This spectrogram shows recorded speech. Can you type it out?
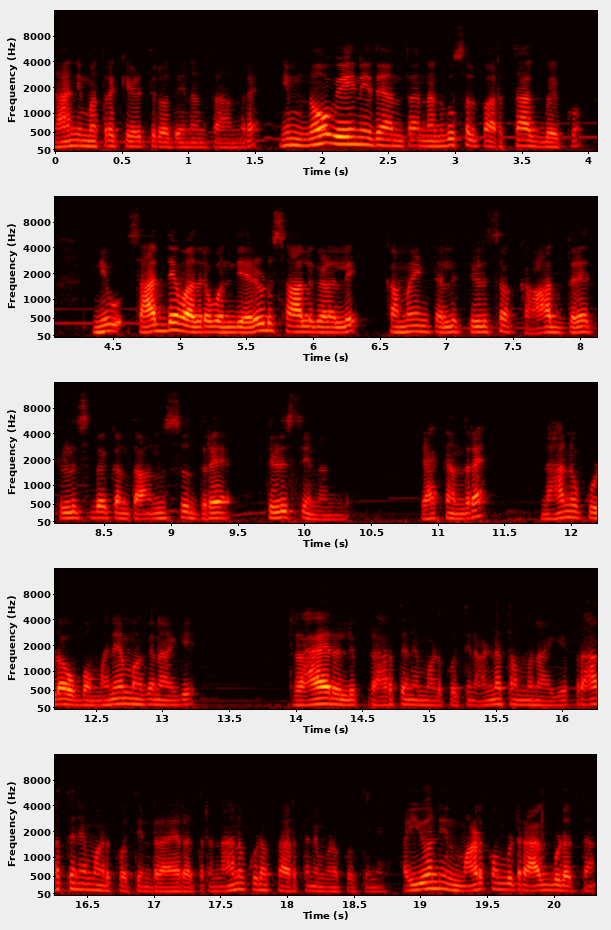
ನಾನು ನಿಮ್ಮ ಹತ್ರ ಕೇಳ್ತಿರೋದೇನಂತ ಅಂದರೆ ನಿಮ್ಮ ನೋವು ಏನಿದೆ ಅಂತ ನನಗೂ ಸ್ವಲ್ಪ ಅರ್ಥ ಆಗಬೇಕು. ನೀವು ಸಾಧ್ಯವಾದರೆ ಒಂದೆರಡು ಸಾಲುಗಳಲ್ಲಿ ಕಮೆಂಟಲ್ಲಿ ತಿಳಿಸೋಕ್ಕಾದರೆ ತಿಳಿಸ್ಬೇಕಂತ ಅನಿಸಿದ್ರೆ ತಿಳಿಸಿ ನನಗೆ. ಯಾಕಂದರೆ, ನಾನು ಕೂಡ ಒಬ್ಬ ಮನೆ ಮಗನಾಗಿ ರಾಯರಲ್ಲಿ ಪ್ರಾರ್ಥನೆ ಮಾಡ್ಕೋತೀನಿ, ಅಣ್ಣ ತಮ್ಮನಾಗಿ ಪ್ರಾರ್ಥನೆ ಮಾಡ್ಕೋತೀನಿ ರಾಯರ ಹತ್ರ. ನಾನು ಕೂಡ ಪ್ರಾರ್ಥನೆ ಮಾಡ್ಕೋತೀನಿ. ಅಯ್ಯೋ, ನೀನು ಮಾಡ್ಕೊಂಬಿಟ್ರೆ ಆಗ್ಬಿಡುತ್ತಾ?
